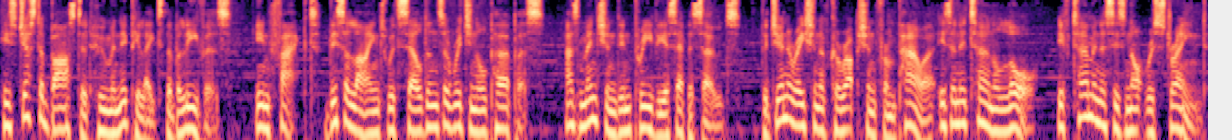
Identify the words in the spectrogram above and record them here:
He's just a bastard who manipulates the believers. In fact, this aligns with Seldon's original purpose. As mentioned in previous episodes, the generation of corruption from power is an eternal law. If Terminus is not restrained,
